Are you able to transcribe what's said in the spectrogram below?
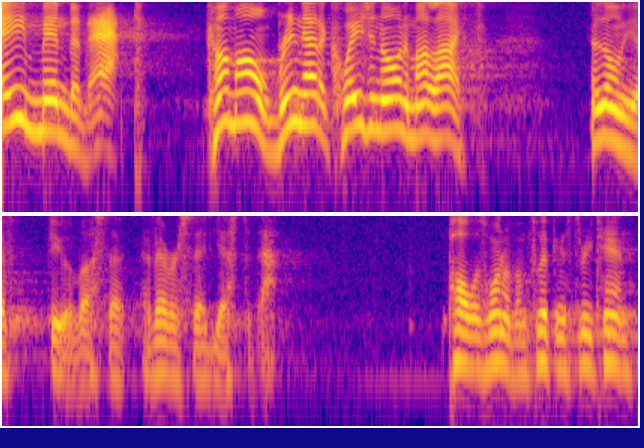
Amen to that. Come on, bring that equation on in my life. There's only a few of us that have ever said yes to that. Paul was one of them, Philippians 3:10.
